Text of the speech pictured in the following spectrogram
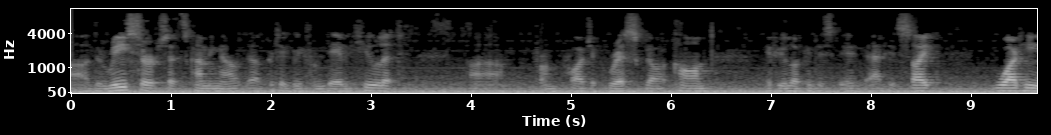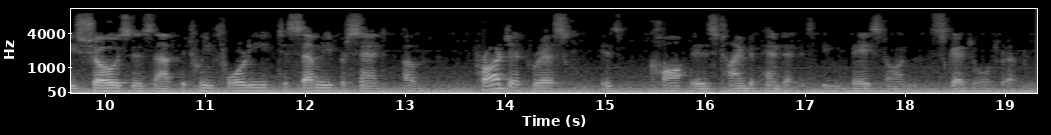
uh, the research that's coming out, uh, particularly from David Hulett uh, from projectrisk.com, if you look at his, at his site, what he shows is that between 40 to 70 percent of project risk is is time dependent. It's being based on schedule driven.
